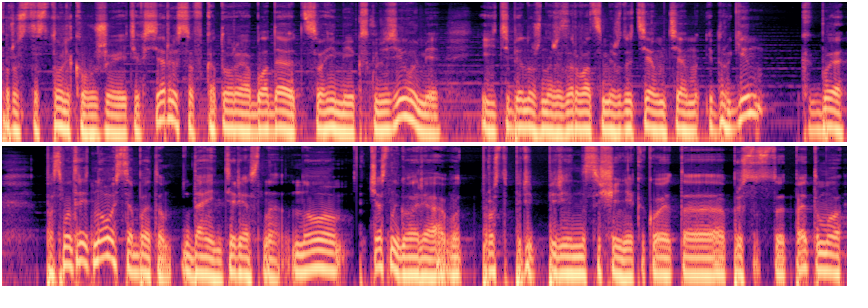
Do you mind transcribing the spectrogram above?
просто столько уже этих сервисов, которые обладают своими эксклюзивами, и тебе нужно разорваться между тем, тем и другим, как бы посмотреть новость об этом, да, интересно, но, честно говоря, вот просто пере, перенасыщение какое-то присутствует. Поэтому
